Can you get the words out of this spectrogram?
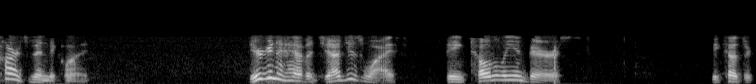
card's been declined. You're going to have a judge's wife being totally embarrassed because her,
